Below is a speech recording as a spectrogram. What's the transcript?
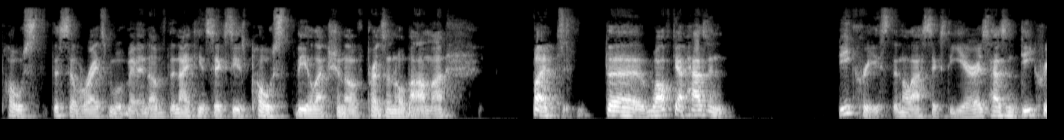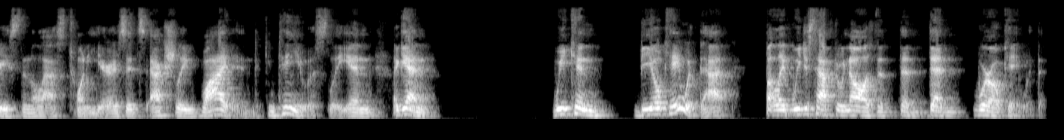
post the civil rights movement of the 1960s, post the election of President Obama. But the wealth gap hasn't decreased in the last 60 years, hasn't decreased in the last 20 years. It's actually widened continuously. And again, we can be okay with that, but like we just have to acknowledge that, that then we're okay with that.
